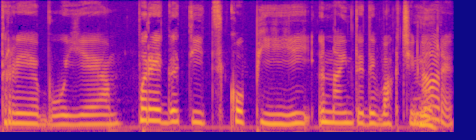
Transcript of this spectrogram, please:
trebuie pregătiți copiii înainte de vaccinare?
